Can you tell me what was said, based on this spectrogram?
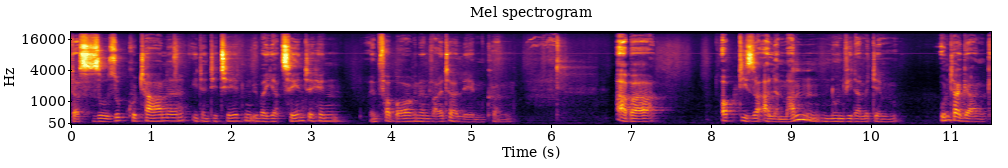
dass so subkutane Identitäten über Jahrzehnte hin im Verborgenen weiterleben können. Aber ob diese Alemannen nun wieder mit dem Untergang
